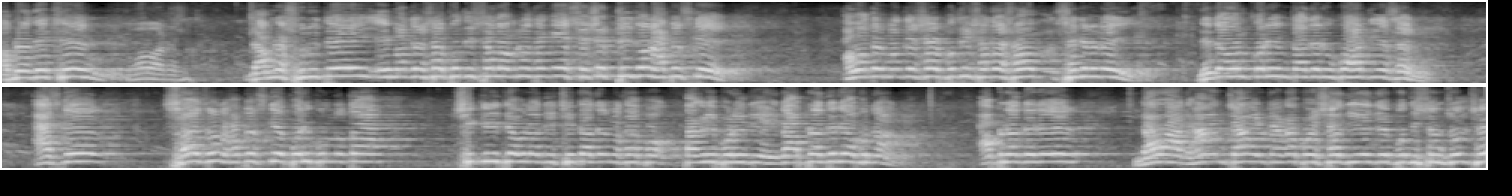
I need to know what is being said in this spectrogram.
আপনারা দেখছেন? যে আমরা শুরুতেই এই মাদ্রাসার প্রতিষ্ঠা লগ্ন থেকে ছেষট্টি জন হাফেজকে আমাদের মাদ্রাসার প্রতিষ্ঠাতা সব সেক্রেটারি রেজাউল করিম তাদের উপহার দিয়েছেন। আজকে ছয়জন হাফেজকে পরিপূর্ণতা স্বীকৃতি আমরা দিচ্ছি, তাদের মাথায় পাগড়ি পরে দিয়ে। এটা আপনাদেরই অবদান। আপনাদের দেওয়া ধান, চাল, টাকা পয়সা দিয়ে যে প্রতিষ্ঠান চলছে,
